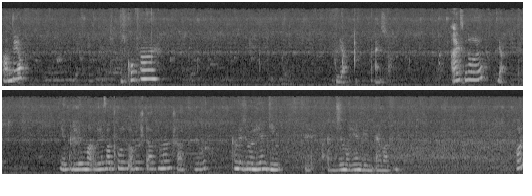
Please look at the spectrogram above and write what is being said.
Haben wir? Mal. Ja, eins. 1-0? Ja. Ja gut, Liver- Liverpool ist auch eine starke Mannschaft. Ne? Können wir simulieren gegen. Äh, also simulieren gegen Everton. Und?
